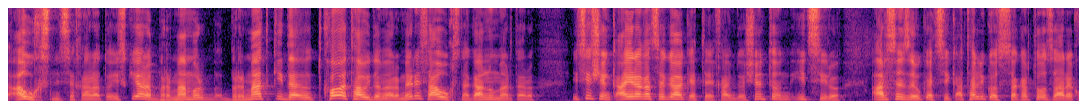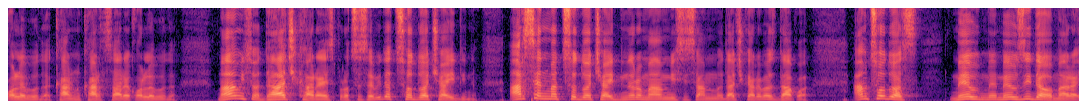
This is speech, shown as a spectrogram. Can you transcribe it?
აუხსნის ახლა რატო? ის კი არა ბრმად კი თქოა თავიდან, მაგრამ მე ეს აუხსნა, განუმარტა რომ იცი შენ კაი რაღაცა გააკეთე ხა, იმიტომ შენ თვითონ იცი რომ არსენზე უკეთესი კათალიკოსი საქართველოს არ ეყოლებოდა, ქან ქართს არ ეყოლებოდა. მამამისმა დააჩქარა ეს პროცესები და ცოდვა ჩაიდინა. არსენმა ცოდვა ჩაიდინა, რომ მამამისის ამ დაჩქარებას დაყვა. ამ ცოდვას მე მე ვზიდაო, მაგრამ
